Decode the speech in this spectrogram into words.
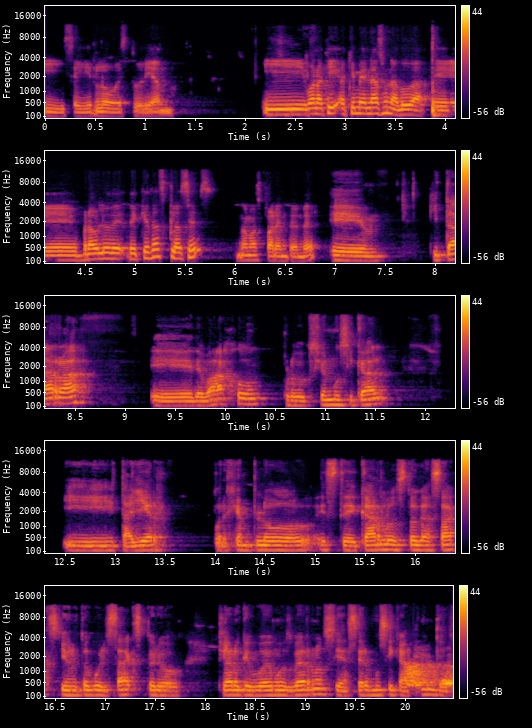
y seguirlo estudiando. Y bueno, aquí, aquí me nace una duda. Eh, Braulio, ¿de, ¿de, qué das clases? Nada más para entender. Eh, guitarra, eh, de bajo, producción musical y taller. Por ejemplo, este Carlos toca sax, yo no toco el sax, pero claro que podemos vernos y hacer música juntos.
